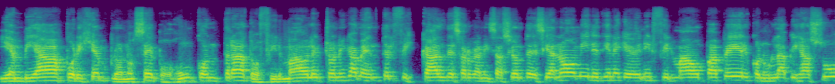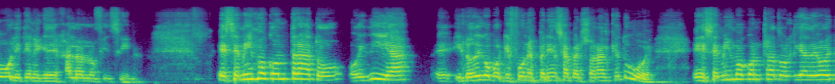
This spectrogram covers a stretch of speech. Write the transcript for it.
y enviabas, por ejemplo, no sé, pues un contrato firmado electrónicamente, el fiscal de esa organización te decía, no, mire, tiene que venir firmado en papel con un lápiz azul y tiene que dejarlo en la oficina. Ese mismo contrato hoy día, eh, y lo digo porque fue una experiencia personal que tuve, ese mismo contrato el día de hoy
